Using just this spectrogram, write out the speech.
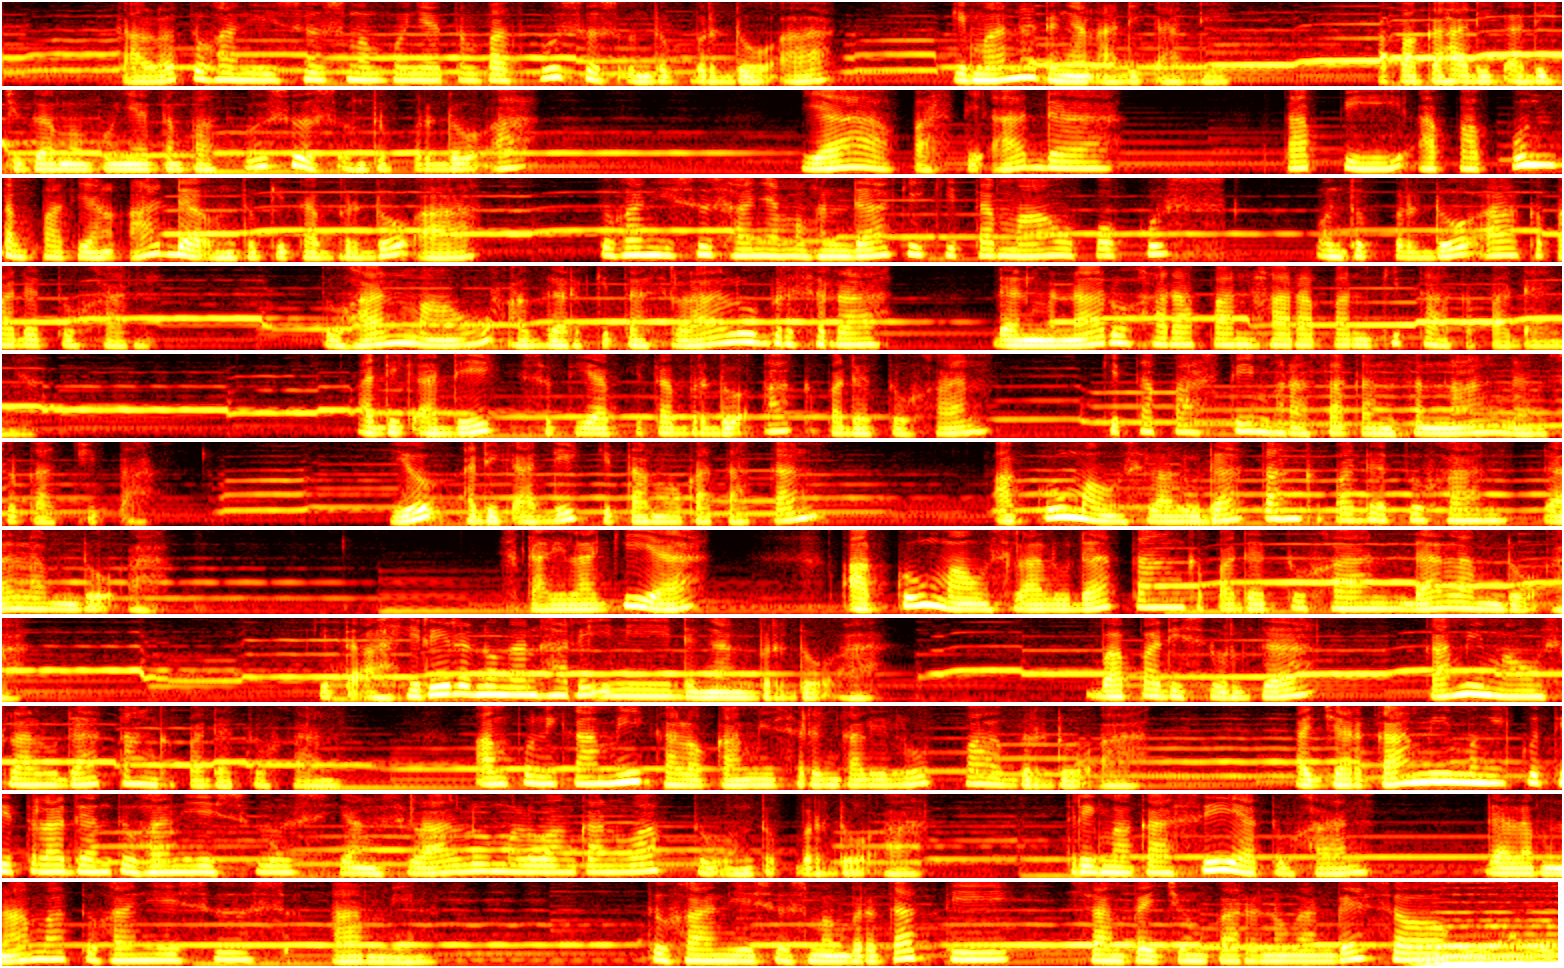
kalau Tuhan Yesus mempunyai tempat khusus untuk berdoa, gimana dengan adik-adik? Apakah adik-adik juga mempunyai tempat khusus untuk berdoa? Ya, pasti ada. Tapi apa pun tempat yang ada untuk kita berdoa, Tuhan Yesus hanya menghendaki kita mau fokus untuk berdoa kepada Tuhan. Tuhan mau agar kita selalu berserah dan menaruh harapan-harapan kita kepadanya. Adik-adik, setiap kita berdoa kepada Tuhan, kita pasti merasakan senang dan sukacita. Yuk, adik-adik, kita mau katakan, "Aku mau selalu datang kepada Tuhan dalam doa." Sekali lagi, ya, aku mau selalu datang kepada Tuhan dalam doa. Kita akhiri renungan hari ini dengan berdoa. Bapa di surga, kami mau selalu datang kepada Tuhan. Ampuni kami kalau kami sering kali lupa berdoa. Ajar kami mengikuti teladan Tuhan Yesus yang selalu meluangkan waktu untuk berdoa. Terima kasih ya Tuhan. Dalam nama Tuhan Yesus, amin. Tuhan Yesus memberkati. Sampai jumpa renungan besok.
